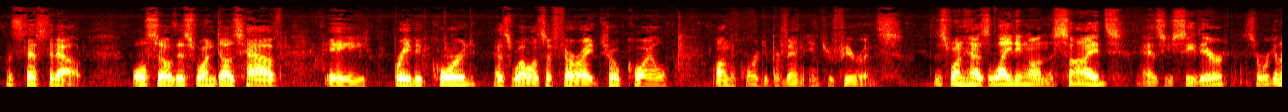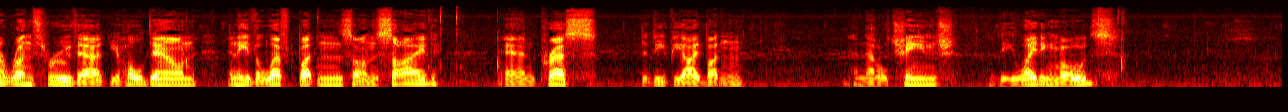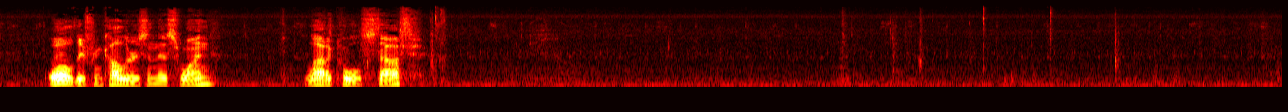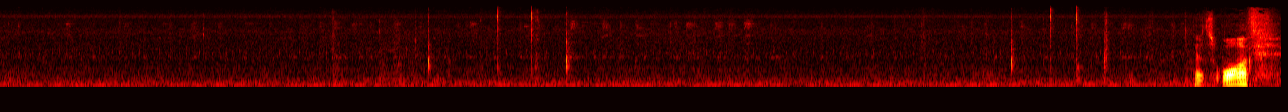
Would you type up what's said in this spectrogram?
Let's test it out. Also, this one does have a braided cord as well as a ferrite choke coil on the cord to prevent interference. This one has lighting on the sides, as you see there. So we're going to run through that. You hold down any of the left buttons on the side and press the DPI button and that'll change the lighting modes. All different colors in this one. A lot of cool stuff. That's off.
